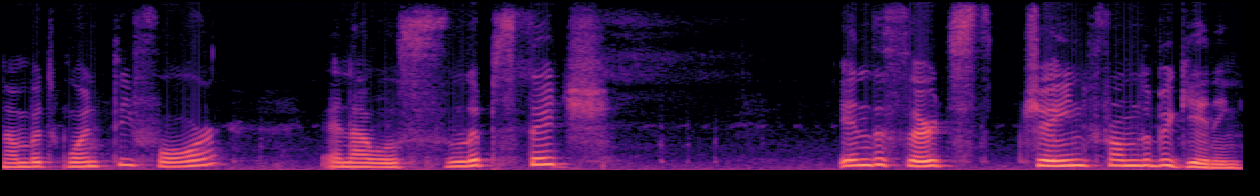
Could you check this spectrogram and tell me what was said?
number 24 and I will slip stitch in the third chain from the beginning.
